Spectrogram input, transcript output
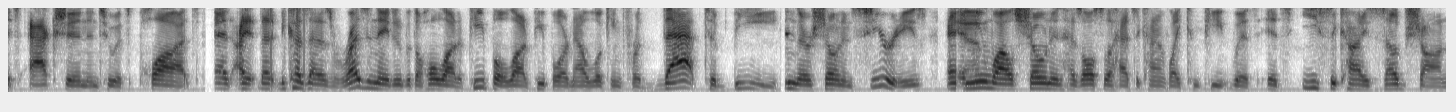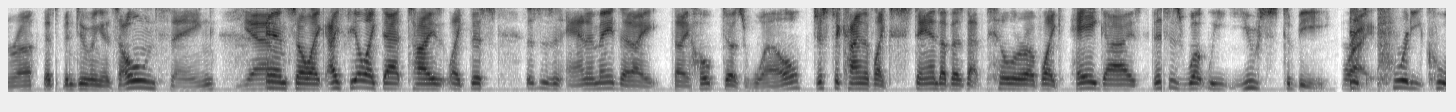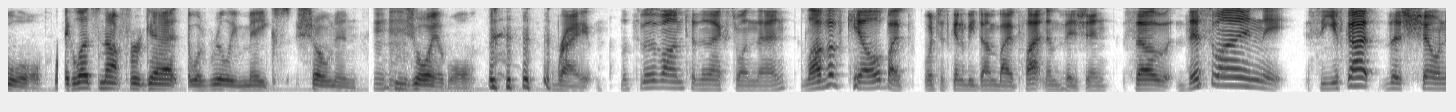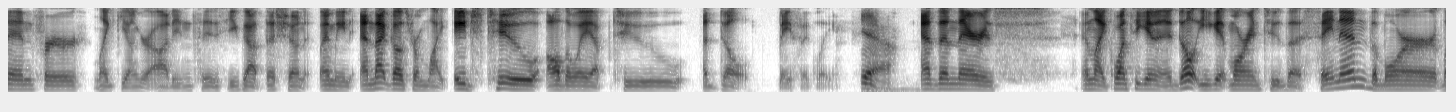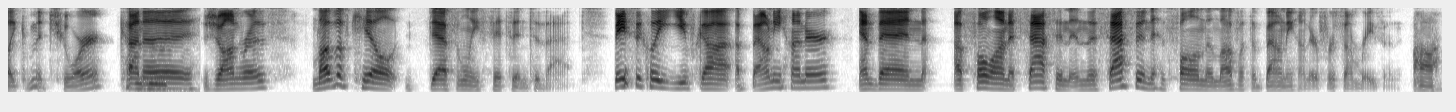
Its action and to its plot. And i that because that has resonated with a whole lot of people a lot of people are now looking for that to be in their shonen series. And Yeah. meanwhile shonen has also had to kind of like compete with its isekai subgenre that's been doing its own thing. Yeah. And so like i feel like that ties like this this is an anime that i that i hope does well just to kind of like stand up as that pillar of like hey guys this is what we used to be. Right. it's pretty cool. Like let's not forget what really makes shonen Mhm. enjoyable. Right. Let's move on to the next one then. Love of kill by which is going to be done by platinum vision. So this one so you've got the shonen for like younger audiences. You've got the shonen i mean and that goes from like age two all the way up to adult basically. Yeah. And then there's and like once you get an adult you get more into the seinen the more like mature kind of mm-hmm. genres. Love of kill definitely fits into that. Basically you've got a bounty hunter and then a full-on assassin and the assassin has fallen in love with the bounty hunter for some reason uh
